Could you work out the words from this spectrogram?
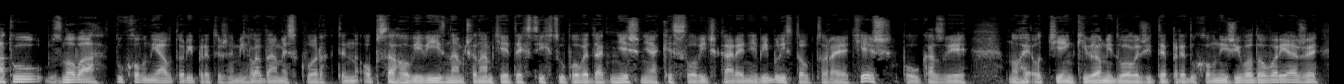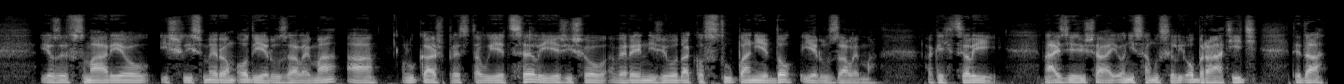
A tu znova duchovní autory, pretože my hľadáme skôr ten obsahový význam, čo nám tie texty chcú povedať, než nejaké slovičkárenie biblistov, ktoré tiež poukazuje mnohé odtienky veľmi dôležité pre duchovný život. Hovoria, že Jozef s Máriou išli smerom od Jeruzalema a Lukáš predstavuje celý Ježišov verejný život ako stúpanie do Jeruzalema. A keď chceli nájsť Ježiša, aj oni sa museli obrátiť, teda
